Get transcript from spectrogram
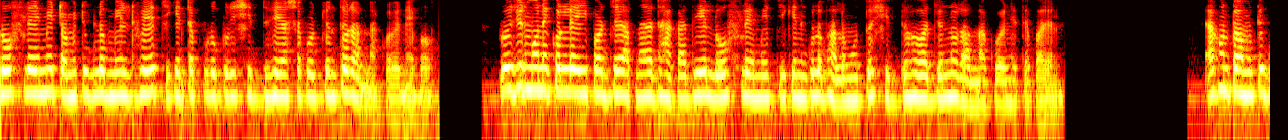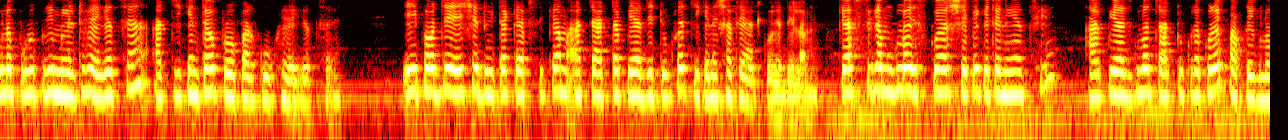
লো ফ্লেমে টমেটোগুলো মেল্ট হয়ে চিকেনটা পুরোপুরি সিদ্ধ হয়ে আসা পর্যন্ত রান্না করে নেব। প্রয়োজন মনে করলে এই পর্যায়ে আপনারা ঢাকা দিয়ে লো ফ্লেমে চিকেনগুলো ভালো মতো সিদ্ধ হওয়ার জন্য রান্না করে নিতে পারেন। এখন টমেটোগুলো পুরোপুরি মেল্ট হয়ে গেছে আর চিকেনটাও প্রপার কুক হয়ে গেছে। এই পর্যায়ে এসে দুইটা ক্যাপসিকাম আর চারটা পেঁয়াজের টুকরো চিকেনের সাথে অ্যাড করে দিলাম। ক্যাপসিকামগুলো স্কোয়ার শেপে কেটে নিয়েছি। আর পেঁয়াজগুলো চার টুকরা করে পাপড়িগুলো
